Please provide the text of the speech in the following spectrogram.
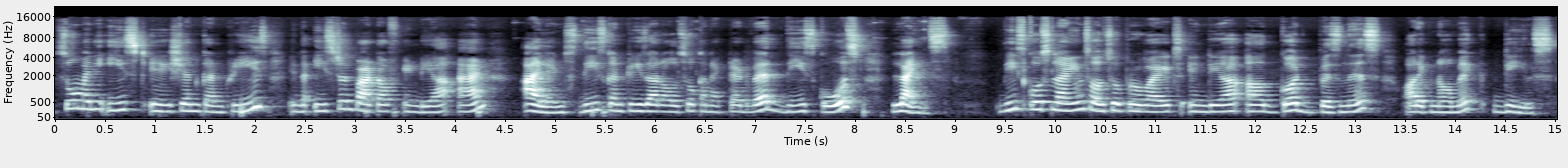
so many east asian countries in the eastern part of india and islands. These countries are also connected with these coast lines. These coastlines also provides India a good business or economic deals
